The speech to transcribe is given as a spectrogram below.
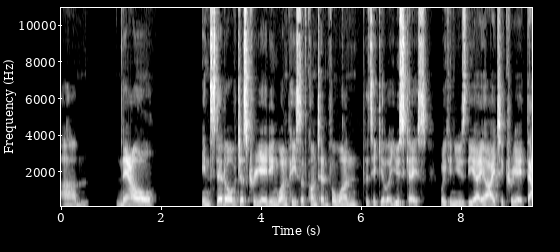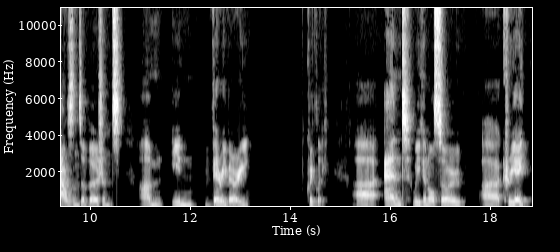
um, now instead of just creating one piece of content for one particular use case, we can use the AI to create thousands of versions um, in very, very quickly. Uh, and we can also uh, create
